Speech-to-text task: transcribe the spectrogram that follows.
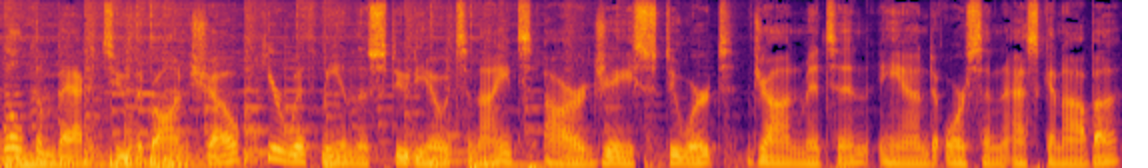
Welcome back to The Gone Show. Here with me in the studio tonight are Jay Stewart, John Mitten, and Orson Escanaba.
